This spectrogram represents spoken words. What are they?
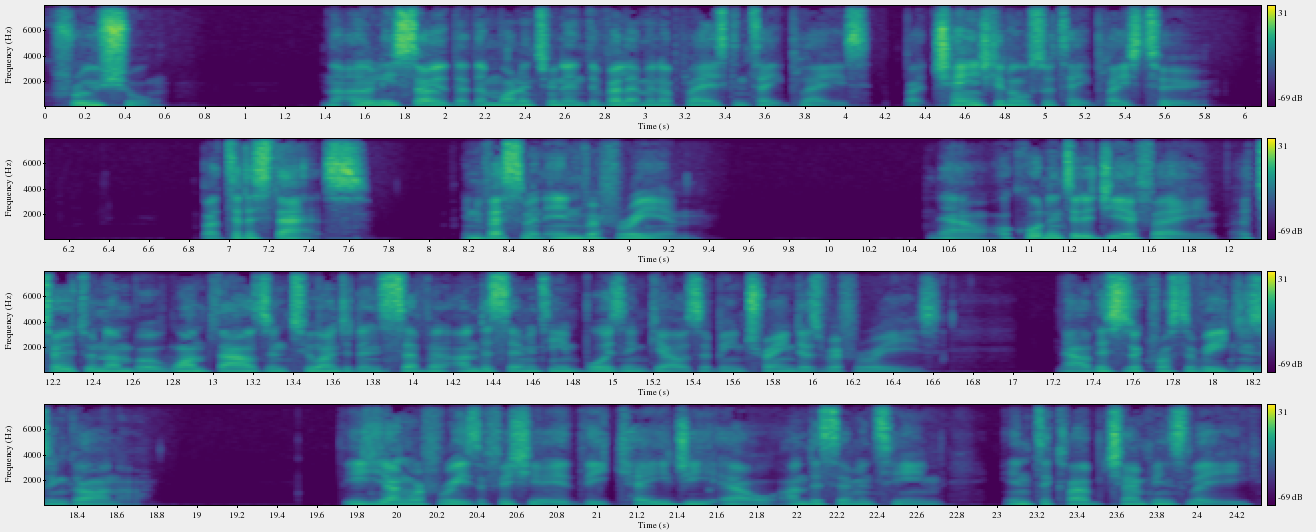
Crucial not only so that the monitoring and development of players can take place, but change can also take place too. But to the stats investment in refereeing. Now, according to the GFA, a total number of 1,207 under 17 boys and girls have been trained as referees. Now, this is across the regions in Ghana. These young referees officiated the KGL Under 17 Interclub Champions League,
